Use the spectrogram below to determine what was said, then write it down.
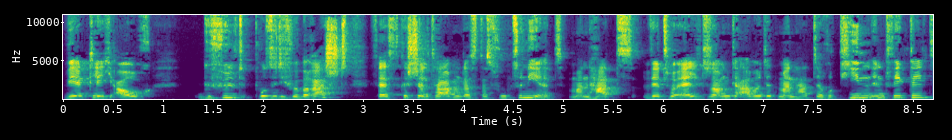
wirklich auch gefühlt positiv überrascht festgestellt haben, dass das funktioniert. Man hat virtuell zusammengearbeitet, man hatte Routinen entwickelt,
